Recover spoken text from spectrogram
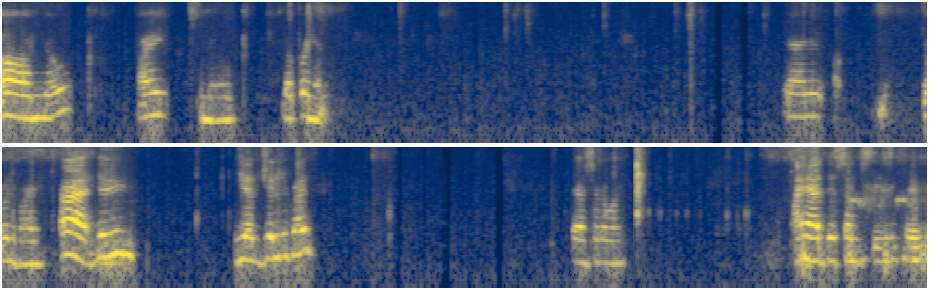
Uh, nope. I. Nope. Nope, bring him. Yeah, I mean. Join the party. Alright, dude. You have gingerbread? Yeah, so do I. I had this on season two.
